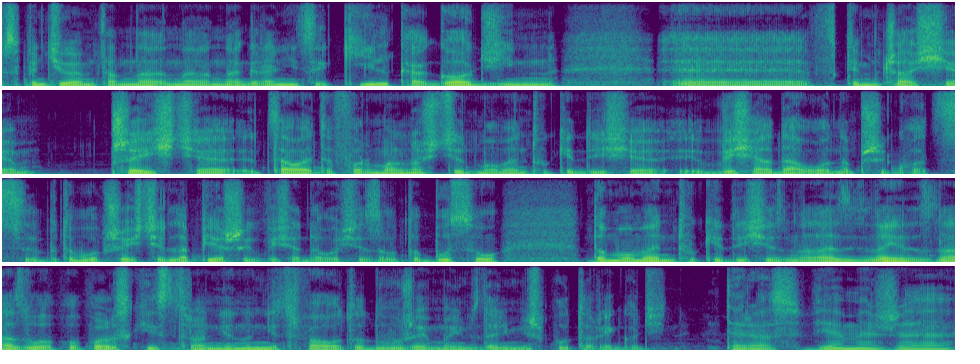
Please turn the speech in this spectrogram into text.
spędziłem tam na, na, na granicy kilka godzin w tym czasie przejście, całe te formalności od momentu, kiedy się wysiadało na przykład, bo to było przejście dla pieszych, wysiadało się z autobusu, do momentu, kiedy się znalazło, znalazło po polskiej stronie, no nie trwało to dłużej moim zdaniem niż półtorej godziny. Teraz wiemy, że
